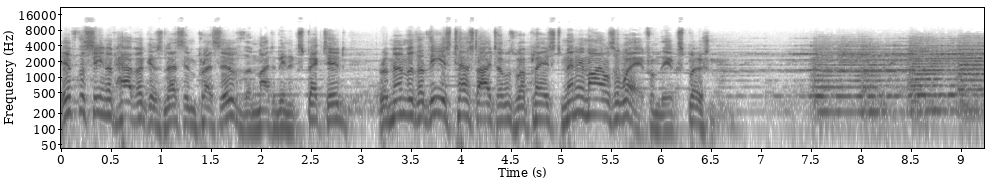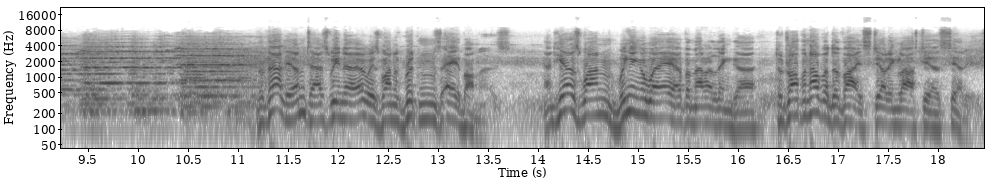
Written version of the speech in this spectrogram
If the scene of havoc is less impressive than might have been expected, remember that these test items were placed many miles away from the explosion. The Valiant, as we know, is one of Britain's A-bombers. And here's one winging away over Maralinga to drop another device during last year's series.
